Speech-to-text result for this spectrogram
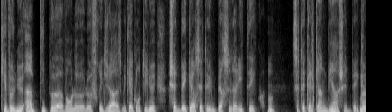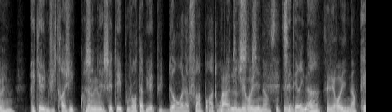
qui est venu un petit peu avant le, le free jazz, mais qui a continué. Chet Baker, c'était une personnalité. quoi. Mm. C'était quelqu'un de bien, Chet Baker Bah oui. Mais qui a eu une vie tragique. quoi. Bah C'était oui. épouvantable. Il n'avait plus de dents à la fin pour un Bah, trompettiste. l'héroïne, hein, C'est-. C'est terrible, hein C'est l'héroïne, hein. Et,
